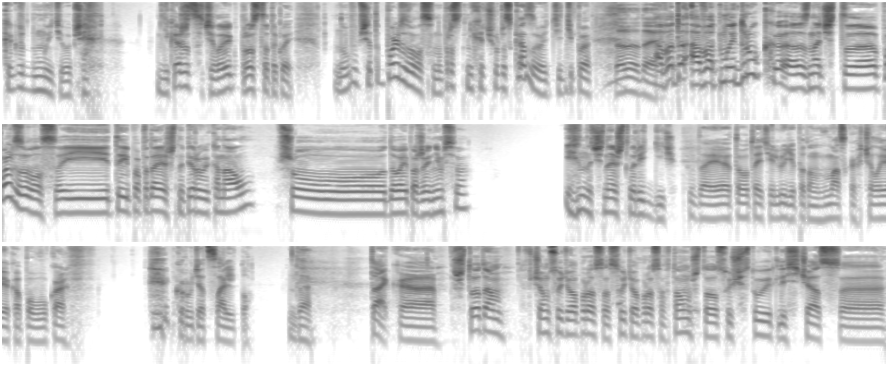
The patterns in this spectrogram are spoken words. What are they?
Как вы думаете вообще? Мне кажется, человек просто такой, ну, вообще-то пользовался, но просто не хочу рассказывать. И типа, Да-да-да. а вот, а вот мой друг, э, значит, э, пользовался, и ты попадаешь на Первый канал в шоу «Давай поженимся», и начинаешь творить дичь. Да, и это вот эти люди потом в масках Человека-паука крутят сальто. Да. Так, э, что там? В чем суть вопроса? Суть вопроса в том, что существует ли сейчас э,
